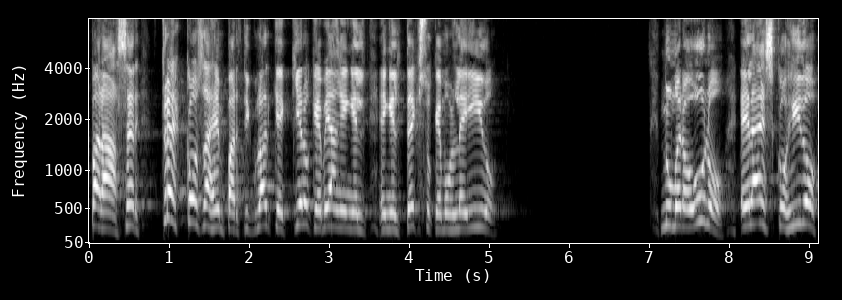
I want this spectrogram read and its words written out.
para hacer tres cosas en particular que quiero que vean en el, en el texto que hemos leído. Número uno, Él ha escogido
